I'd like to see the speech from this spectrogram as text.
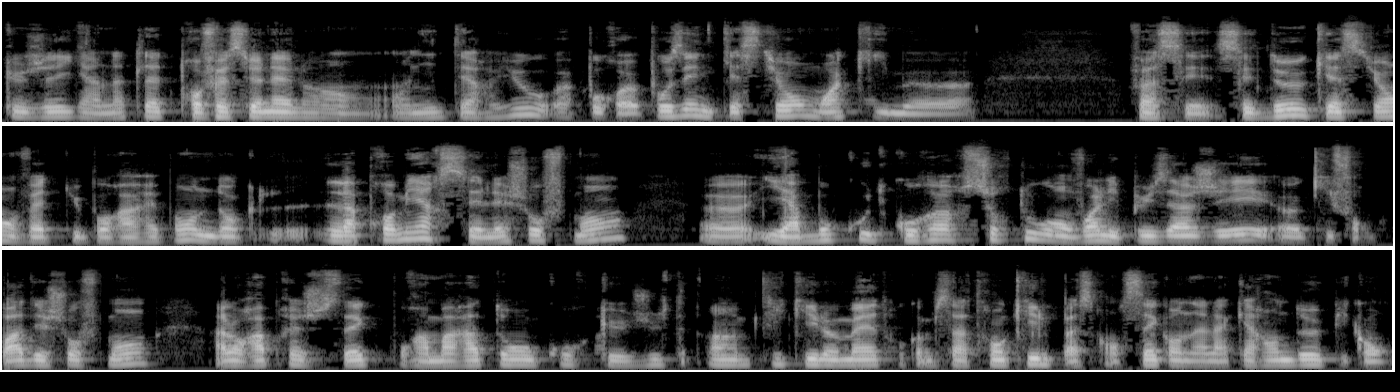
que j'ai un athlète professionnel en, interview pour euh, poser une question, moi qui me. Enfin, c'est deux questions, en fait, tu pourras répondre. Donc, la première, c'est l'échauffement. Euh, il y a beaucoup de coureurs, surtout on voit les plus âgés euh, qui font pas d'échauffement. Alors après, je sais que pour un marathon, on court que juste un petit kilomètre ou comme ça, tranquille, parce qu'on sait qu'on a la 42, puis qu'on,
